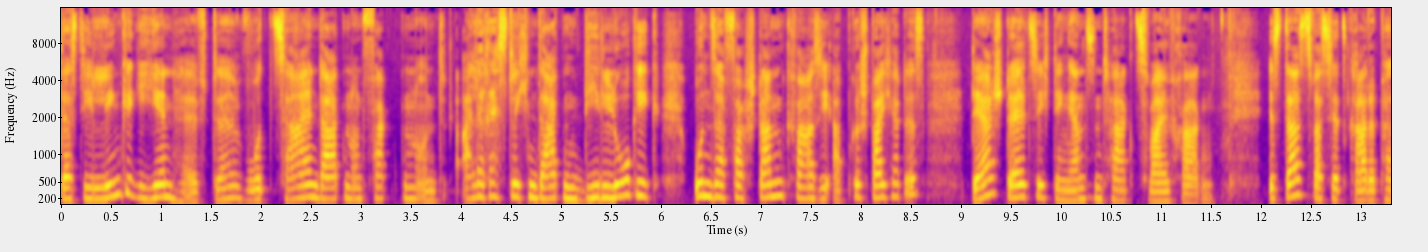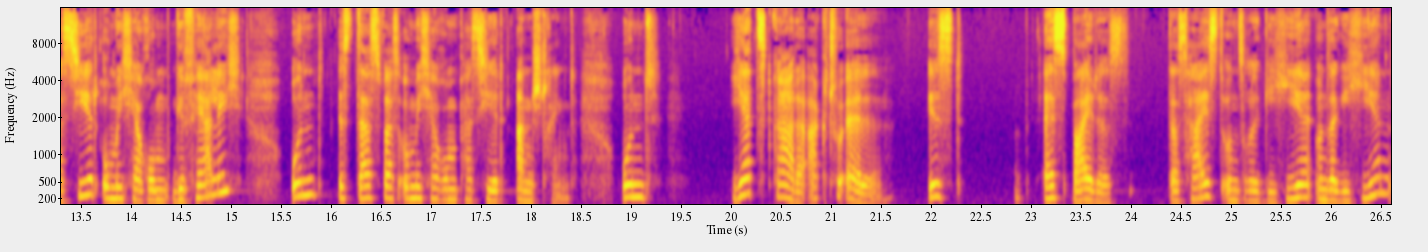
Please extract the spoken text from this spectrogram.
dass die linke Gehirnhälfte, wo Zahlen, Daten und Fakten und alle restlichen Daten, die Logik, unser Verstand quasi abgespeichert ist, der stellt sich den ganzen Tag zwei Fragen. Ist das, was jetzt gerade passiert, um mich herum gefährlich und ist das, was um mich herum passiert, anstrengend. Und jetzt gerade aktuell ist es beides. Das heißt, unsere Gehirn, unser Gehirn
